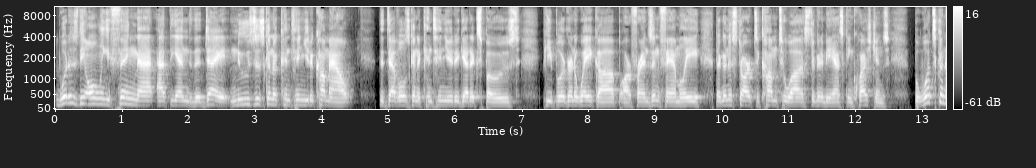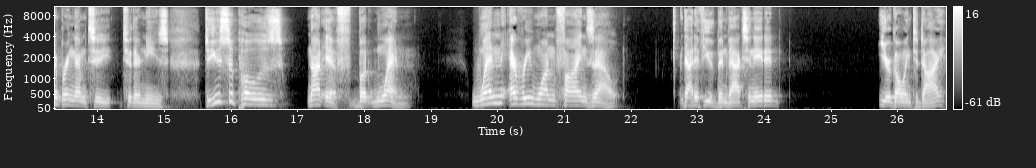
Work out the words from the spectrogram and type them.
what is the only thing that at the end of the day, news is going to continue to come out. The devil's going to continue to get exposed. People are going to wake up, our friends and family, they're going to start to come to us. They're going to be asking questions. But what's going to bring them to, to their knees? Do you suppose, not if, but when, when everyone finds out that if you've been vaccinated, you're going to die?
